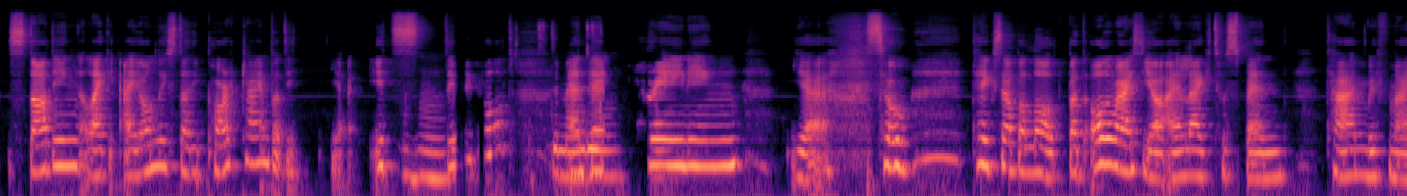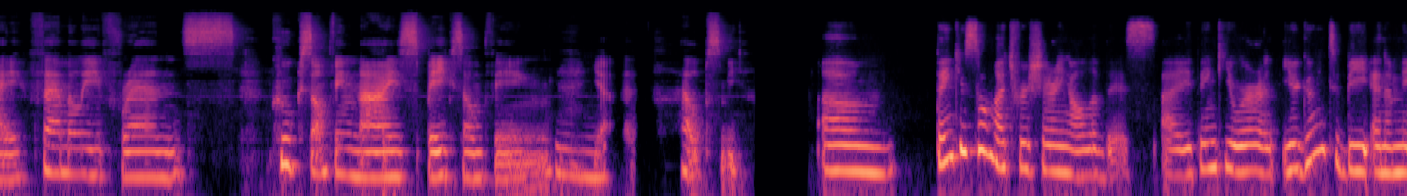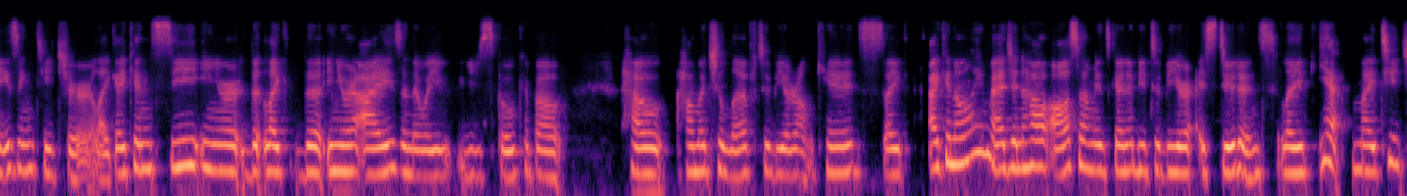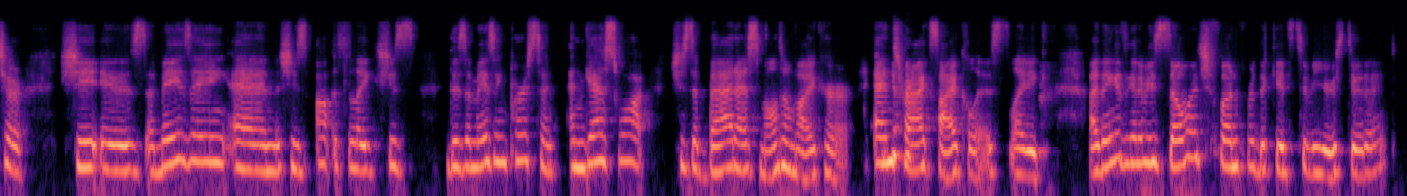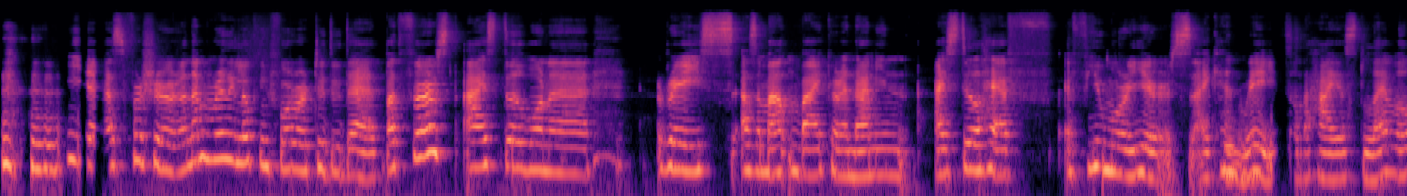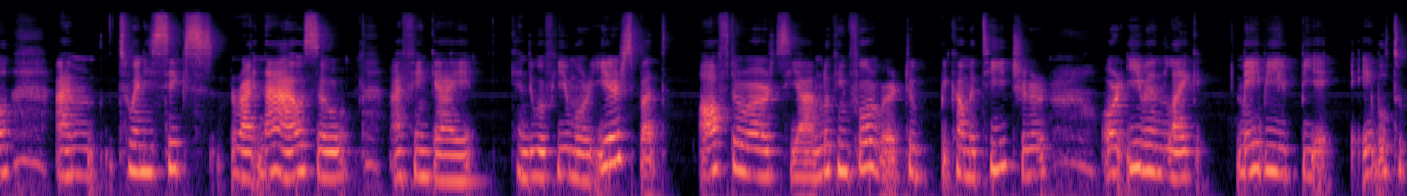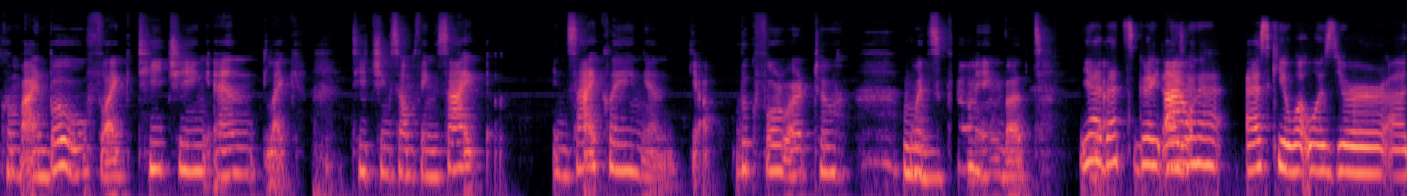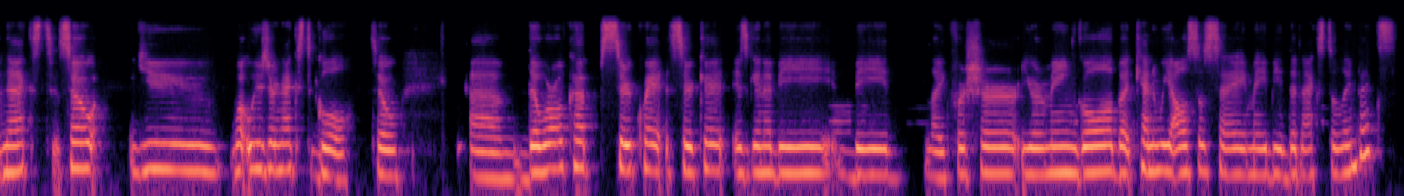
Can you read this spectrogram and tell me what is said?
studying like i only study part-time but it yeah it's mm-hmm. difficult. It's demanding. training yeah so takes up a lot. But otherwise yeah i like to spend time with my family friends cook something nice bake something. Mm-hmm. yeah that helps me. Um thank you so much for sharing all of this. I think you're you're going to be an amazing teacher. Like i can see in your the, like the in your eyes and the way you, you spoke about how how much you love to be around kids. Like i can only imagine how awesome it's going to be to be your student. Like yeah my teacher she is amazing and she's like she's this amazing person and guess what she's a badass mountain biker and track cyclist like I think it's going to be so much fun for the kids to be your student. yes, for sure. And I'm really looking forward to do that. But first, I still want to race as a mountain biker. And I mean, I still have a few more years I can mm-hmm. race on the highest level. I'm 26 right now, so I think I can do a few more years. But afterwards, yeah, I'm looking forward to become a teacher or even like maybe be able to combine both like teaching and like teaching something in cycling and yeah look forward to mm. what's coming but yeah, yeah, that's great i was gonna ask you what was your uh, next so you what was your next goal so um, the world cup circuit circuit is gonna be be like for sure your main goal but can we also say maybe the next olympics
